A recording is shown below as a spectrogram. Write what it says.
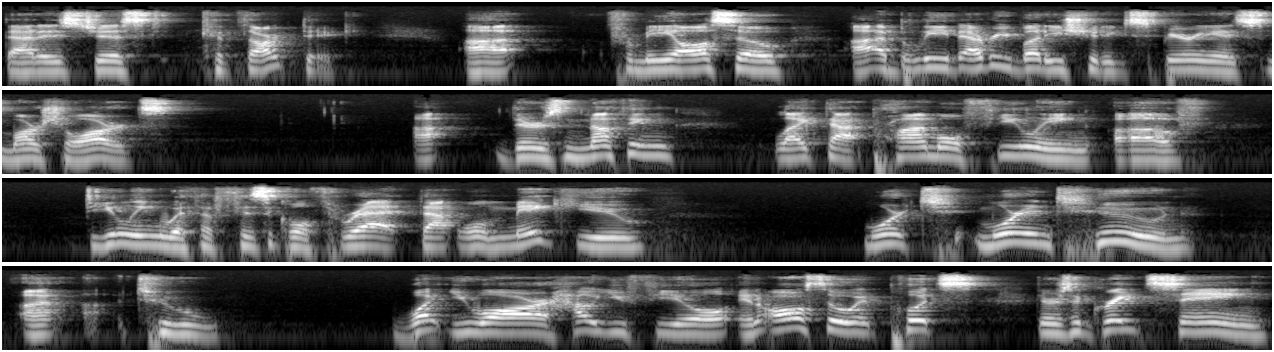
that is just cathartic. Uh, for me, also, I believe everybody should experience martial arts. Uh, there's nothing like that primal feeling of dealing with a physical threat that will make you more t- more in tune uh, to what you are, how you feel, and also it puts. There's a great saying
